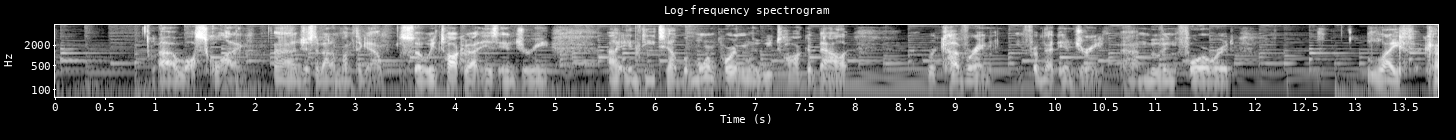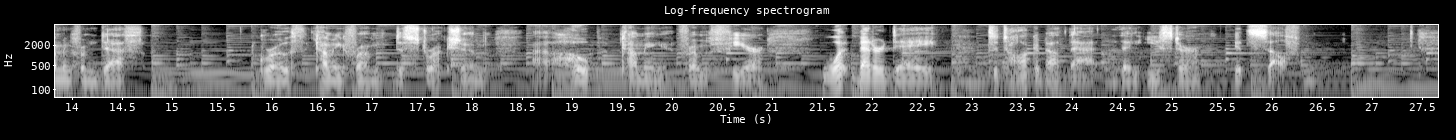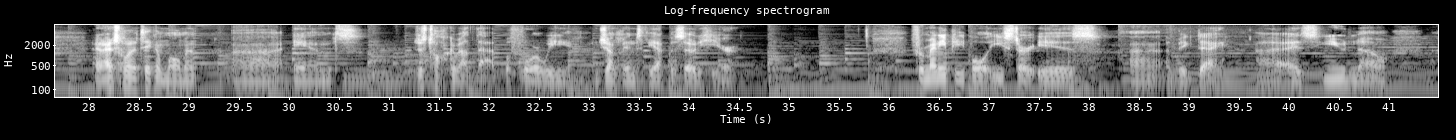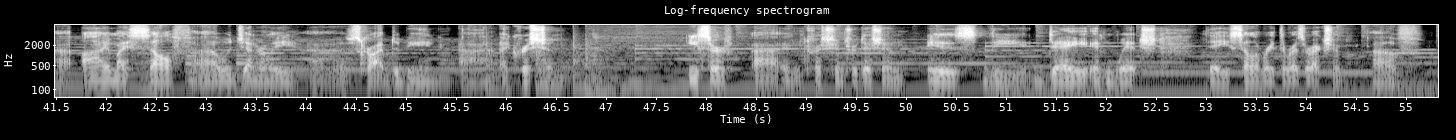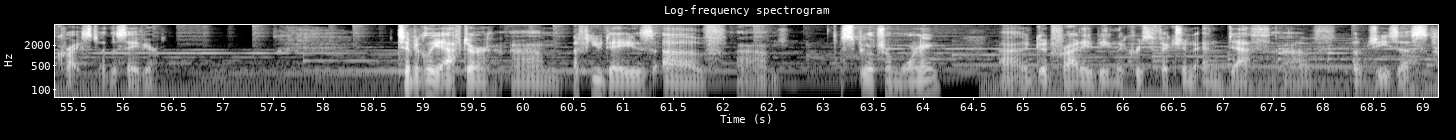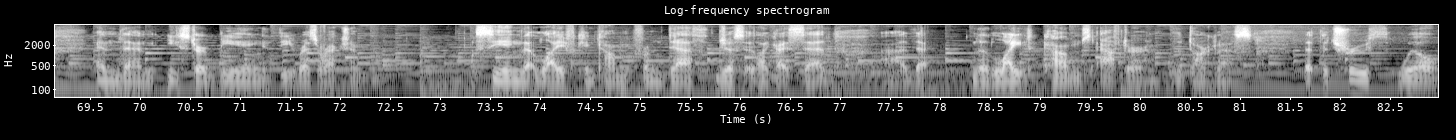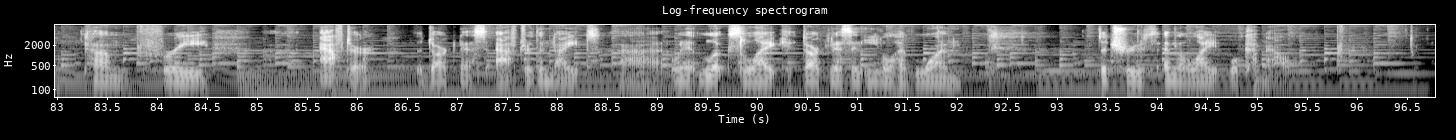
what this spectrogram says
uh, while squatting uh, just about a month ago. So we talk about his injury uh, in detail, but more importantly, we talk about recovering from that injury, moving forward, life coming from death, growth coming from destruction, hope coming from fear. What better day to talk about that than Easter itself? And I just want to take a moment uh, and just talk about that before we jump into the episode here. For many people, Easter is uh, a big day. Uh, as you know, uh, I myself uh, would generally uh, ascribe to being a Christian. Easter in Christian tradition is the day in which they celebrate the resurrection of Christ, of the Savior. Typically, after um, a few days of um, spiritual mourning, uh, Good Friday being the crucifixion and death of, of Jesus, and then Easter being the resurrection. Seeing that life can come from death, just like I said, uh, that the light comes after the darkness, that the truth will come free uh, after the darkness, after the night, uh, when it looks like darkness and evil have won the truth and the light will come out.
